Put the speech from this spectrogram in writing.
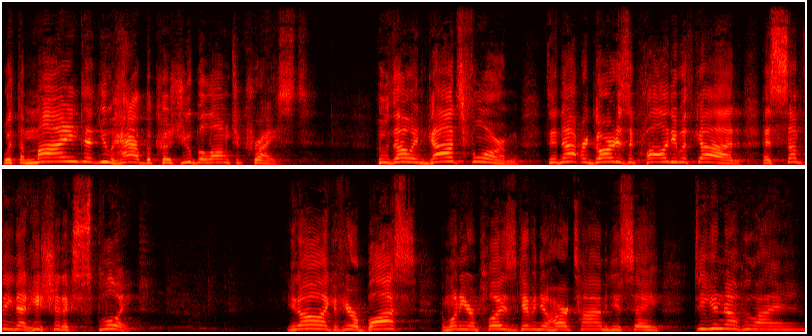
with the mind that you have because you belong to Christ, who, though in God's form, did not regard his equality with God as something that he should exploit. You know, like if you're a boss and one of your employees is giving you a hard time and you say, Do you know who I am?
